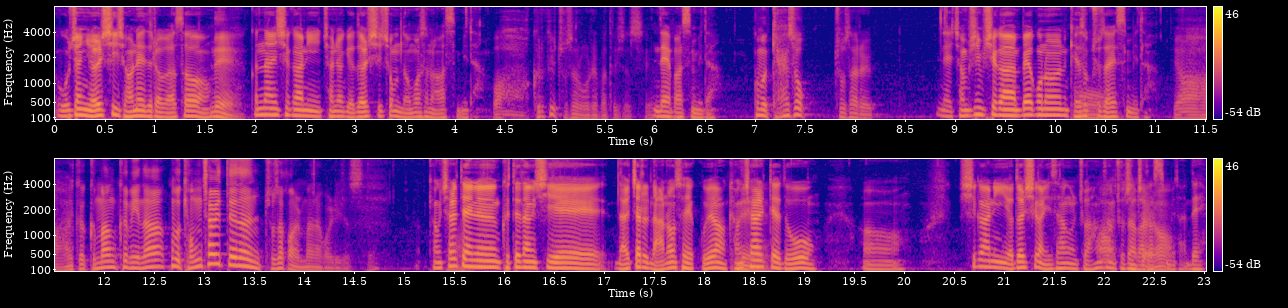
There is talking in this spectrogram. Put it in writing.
오전 10시 전에 들어가서 네. 끝난 시간이 저녁 8시 좀 넘어서 나왔습니다. 와, 그렇게 조사를 오래 받으셨어요? 네, 맞습니다. 그러면 계속 조사를 네, 점심 시간 빼고는 계속 어. 조사했습니다. 야, 그러니까 그만큼이나 그럼 경찰 때는 조사가 얼마나 걸리셨어요? 경찰 어. 때는 그때 당시에 날짜를 나눠서 했고요. 경찰 네. 때도 어, 시간이 8시간 이상은 저 항상 아, 조사 진짜요? 받았습니다. 네.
